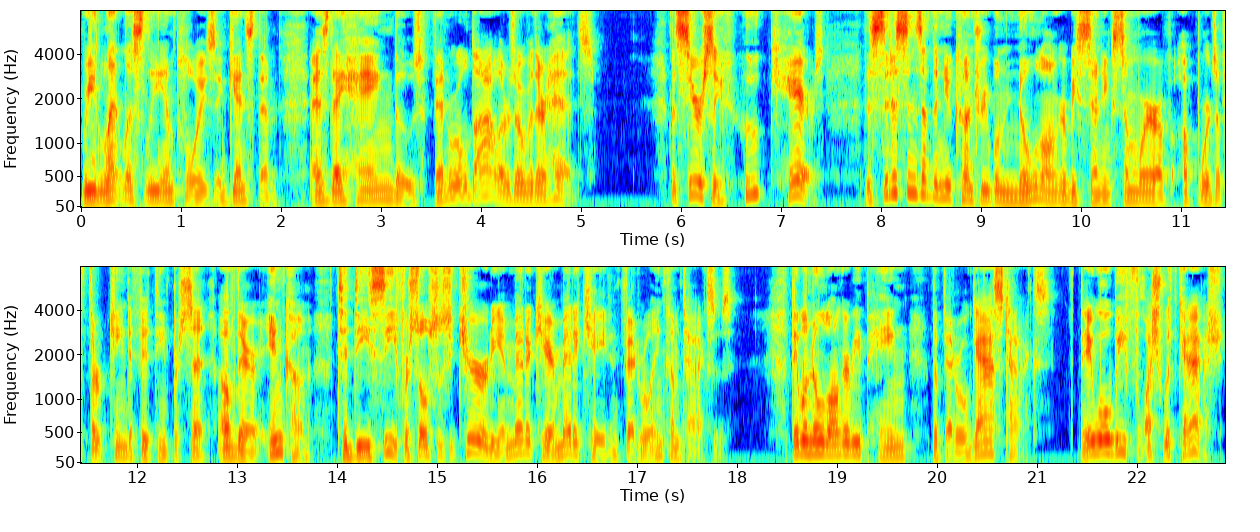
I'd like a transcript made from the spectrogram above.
relentlessly employs against them as they hang those federal dollars over their heads. But seriously, who cares? The citizens of the new country will no longer be sending somewhere of upwards of 13 to 15% of their income to DC for Social Security and Medicare, Medicaid, and federal income taxes. They will no longer be paying the federal gas tax. They will be flush with cash,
